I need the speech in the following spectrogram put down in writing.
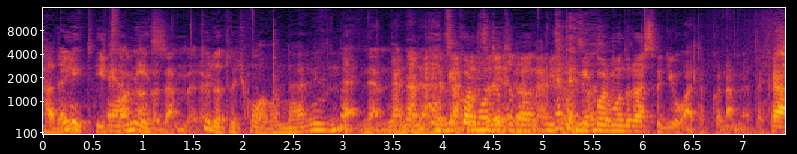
Hát de itt, itt vannak az emberek. Tudod, hogy hol van Darwin? Nem, nem, nem, Nem, nem. mikor mondod oda, mikor, Hát mikor mondod azt, hogy jó, hát akkor nem jöttek el.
